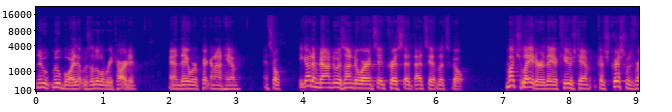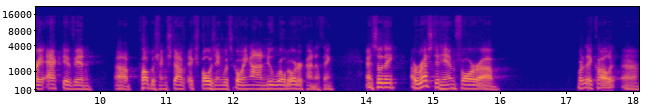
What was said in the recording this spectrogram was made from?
new new boy that was a little retarded, and they were picking on him. And so he got him down to his underwear and said, "Chris said that's it, let's go." Much later, they accused him because Chris was very active in uh, publishing stuff, exposing what's going on, New World Order kind of thing, and so they arrested him for uh, what do they call it? Uh,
